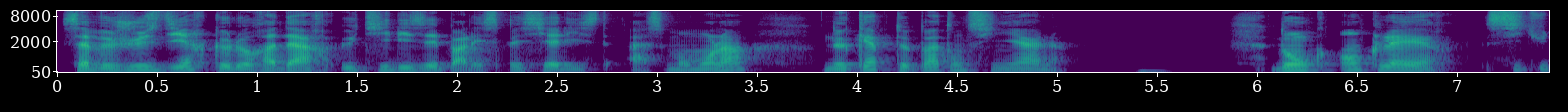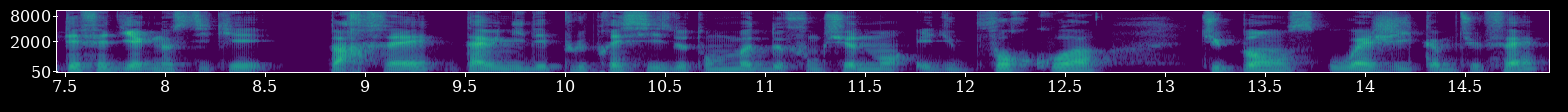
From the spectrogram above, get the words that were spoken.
Ça veut juste dire que le radar utilisé par les spécialistes à ce moment-là ne capte pas ton signal. Donc en clair, si tu t'es fait diagnostiquer parfait, tu as une idée plus précise de ton mode de fonctionnement et du pourquoi tu penses ou agis comme tu le fais,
